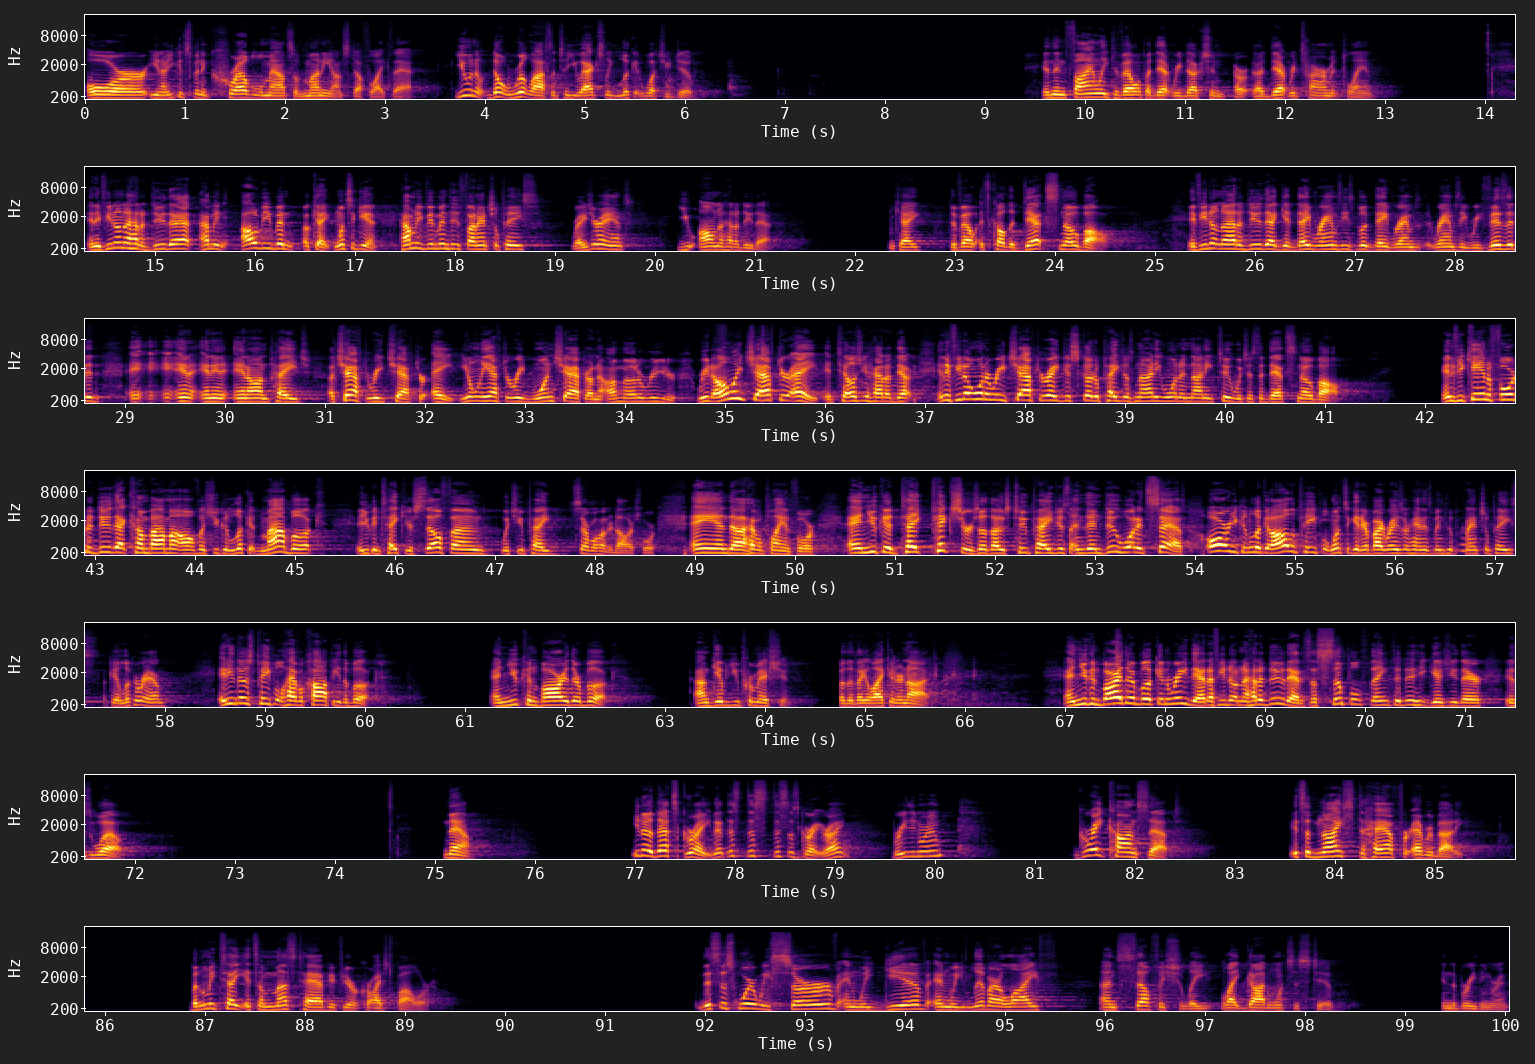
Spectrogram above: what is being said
Or, you know, you can spend incredible amounts of money on stuff like that. You don't realize until you actually look at what you do. And then finally, develop a debt reduction or a debt retirement plan. And if you don't know how to do that, I mean, all of you been, okay, once again, how many of you have been through financial peace? Raise your hands. You all know how to do that. Okay? Develop, it's called the debt snowball. If you don't know how to do that, get Dave Ramsey's book, Dave Ramsey Revisited, and, and, and, and, on page, a chapter, read chapter 8. You only have to read one chapter. I'm not a reader. Read only chapter 8. It tells you how to. And if you don't want to read chapter 8, just go to pages 91 and 92, which is the debt snowball. And if you can't afford to do that, come by my office. You can look at my book you can take your cell phone, which you paid several hundred dollars for, and uh, have a plan for, and you could take pictures of those two pages and then do what it says. Or you can look at all the people. Once again, everybody raise their hand has been through financial peace. Okay, look around. Any of those people have a copy of the book, and you can borrow their book. I'm giving you permission, whether they like it or not. And you can borrow their book and read that if you don't know how to do that. It's a simple thing to do. He gives you there as well. Now, you know, that's great. This, this, this is great, right? Breathing room? Great concept. It's a nice to have for everybody. But let me tell you, it's a must have if you're a Christ follower. This is where we serve and we give and we live our life unselfishly like God wants us to in the breathing room.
